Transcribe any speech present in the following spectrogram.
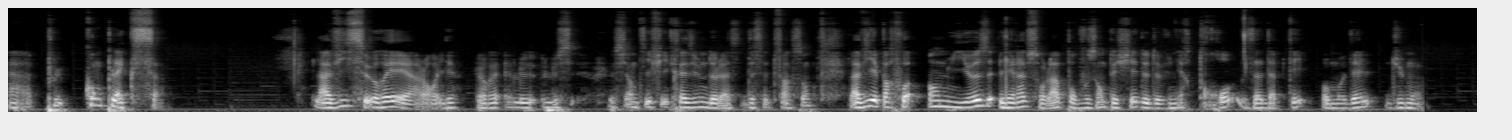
euh, plus complexe. La vie serait, alors le, scientifique résume de, de cette façon, la vie est parfois ennuyeuse, les rêves sont là pour vous empêcher de devenir trop adapté au modèle du monde.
